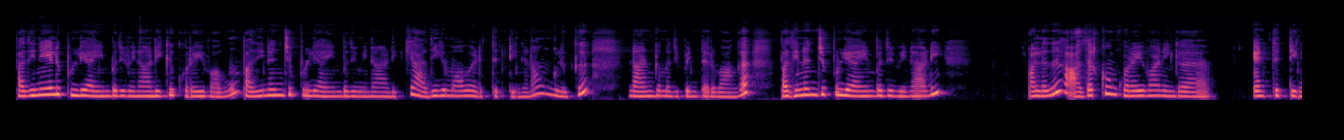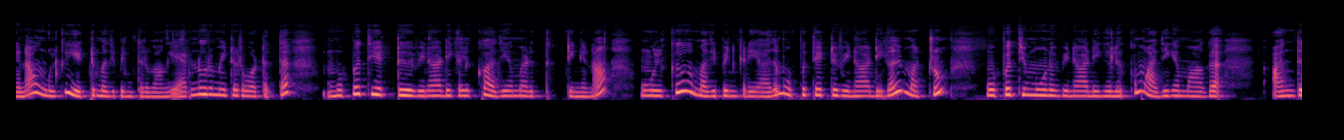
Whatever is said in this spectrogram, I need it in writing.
பதினேழு புள்ளி ஐம்பது வினாடிக்கு குறைவாகவும் பதினஞ்சு புள்ளி ஐம்பது வினாடிக்கு அதிகமாகவும் எடுத்துக்கிட்டிங்கன்னா உங்களுக்கு நான்கு மதிப்பெண் தருவாங்க. பதினஞ்சு புள்ளி ஐம்பது வினாடி அல்லது அதற்கும் குறைவாக நீங்கள் எடுத்துக்கிட்டிங்கன்னா உங்களுக்கு எட்டு மதிப்பெண் தருவாங்க. இரநூறு மீட்டர் ஓட்டத்தை முப்பத்தி எட்டு வினாடிகளுக்கு அதிகமாக எடுத்துக்கிட்டிங்கன்னா உங்களுக்கு மதிப்பெண் கிடையாது. முப்பத்தெட்டு வினாடிகள் மற்றும் முப்பத்தி மூணு வினாடிகளுக்கும் அதிகமாக அந்த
